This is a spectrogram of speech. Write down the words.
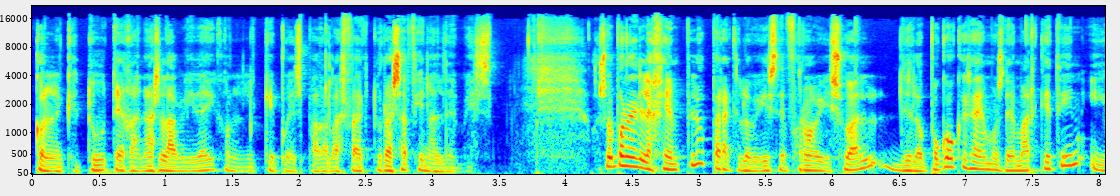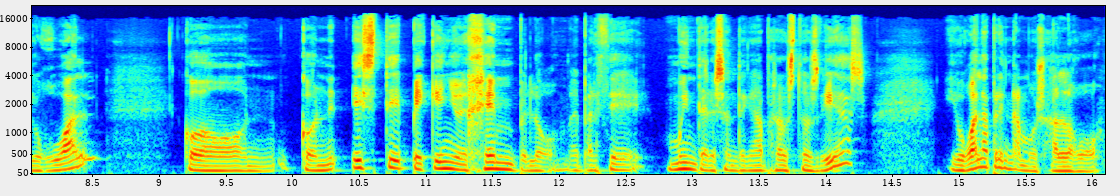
con el que tú te ganas la vida y con el que puedes pagar las facturas a final de mes. Os voy a poner el ejemplo para que lo veáis de forma visual de lo poco que sabemos de marketing, igual con, con este pequeño ejemplo, me parece muy interesante que ha pasado estos días, igual aprendamos algo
